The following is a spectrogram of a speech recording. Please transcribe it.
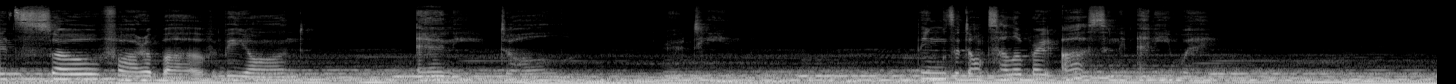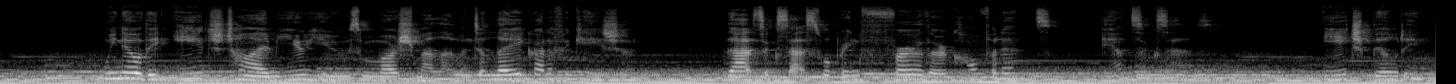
It's so far above and beyond any dull routine. Things that don't celebrate us in any way. We know that each time you use marshmallow and delay gratification, that success will bring further confidence and success, each building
